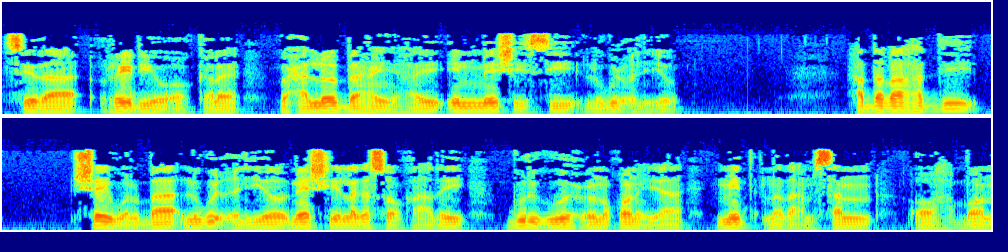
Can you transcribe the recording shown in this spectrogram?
sida rediyo oo kale waxaa loo baahan yahay in meeshiisii lagu celiyo. Haddaba haddii shay walba lagu celiyo meeshii laga soo qaaday gurigu wuxuu noqonayaa mid nidaamsan oo habboon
